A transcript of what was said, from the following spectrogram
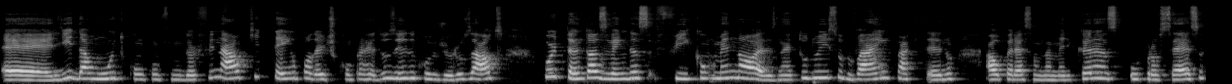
É, lida muito com o consumidor final que tem o poder de compra reduzido com os juros altos portanto, as vendas ficam menores, né? Tudo isso vai impactando a operação da Americanas, o processo,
